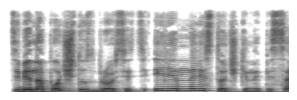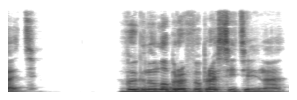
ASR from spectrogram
Тебе на почту сбросить или на листочке написать?» Выгнула бровь вопросительно.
